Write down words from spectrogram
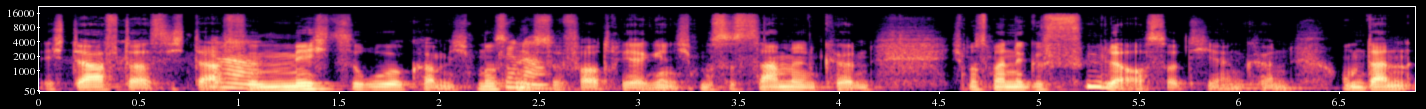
ich darf das, ich darf ja. für mich zur Ruhe kommen, ich muss genau. nicht sofort reagieren, ich muss es sammeln können, ich muss meine Gefühle auch sortieren können, um dann,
